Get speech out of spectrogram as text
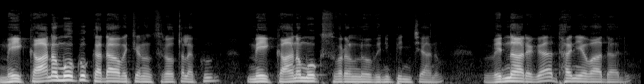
మీ కానమోకు కథావచనం శ్రోతలకు మీ కానమోకు స్వరంలో వినిపించాను. విన్నారుగా? ధన్యవాదాలు.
